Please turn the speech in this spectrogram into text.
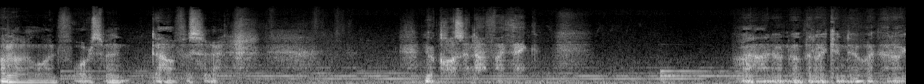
I'm not a law enforcement officer. You're close enough, I think. I don't know that I can do it, that I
